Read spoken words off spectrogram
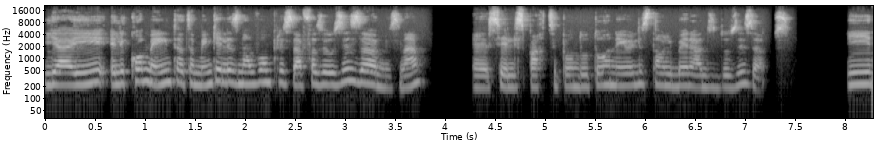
E aí ele comenta também que eles não vão precisar fazer os exames, né? É, se eles participam do torneio, eles estão liberados dos exames. E,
